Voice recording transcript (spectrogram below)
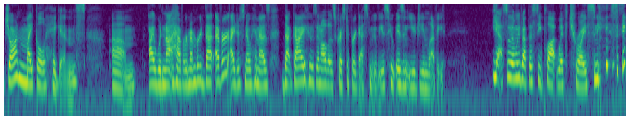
John Michael Higgins. Um, I would not have remembered that ever. I just know him as that guy who's in all those Christopher Guest movies who isn't Eugene Levy. Yeah, so then we've got the C plot with Troy sneezing.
